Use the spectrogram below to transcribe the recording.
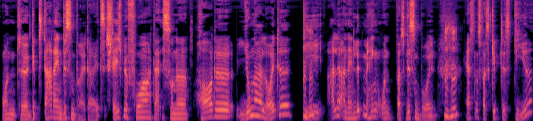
Und äh, gibst da dein Wissen weiter. Jetzt stelle ich mir vor, da ist so eine Horde junger Leute, die mhm. alle an den Lippen hängen und was wissen wollen. Mhm. Erstens, was gibt es dir?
